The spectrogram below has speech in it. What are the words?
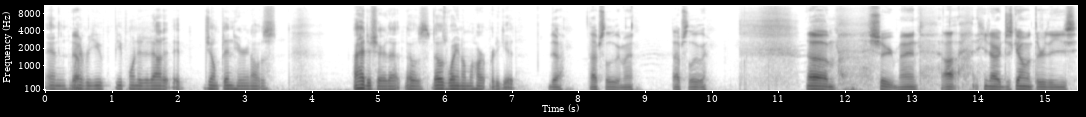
and Yeah. whenever you you pointed it out, it, it jumped in here, and I was I had to share that. That was that was weighing on my heart pretty good. yeah absolutely man absolutely um shoot man I you know just going through these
